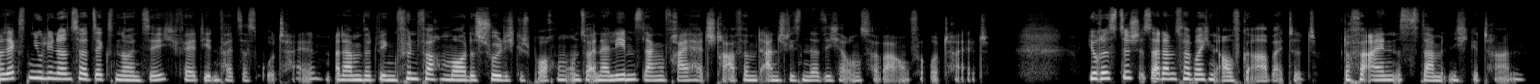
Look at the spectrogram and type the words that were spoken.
Am 6. Juli 1996 fällt jedenfalls das Urteil. Adam wird wegen fünffachen Mordes schuldig gesprochen und zu einer lebenslangen Freiheitsstrafe mit anschließender Sicherungsverwahrung verurteilt. Juristisch ist Adams Verbrechen aufgearbeitet. Doch für einen ist es damit nicht getan.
